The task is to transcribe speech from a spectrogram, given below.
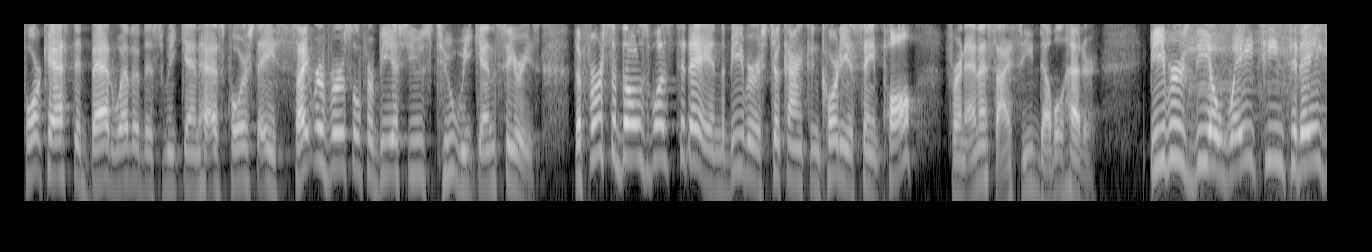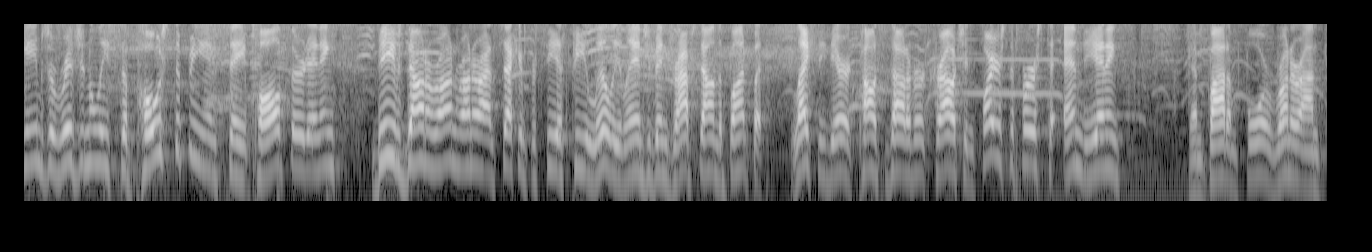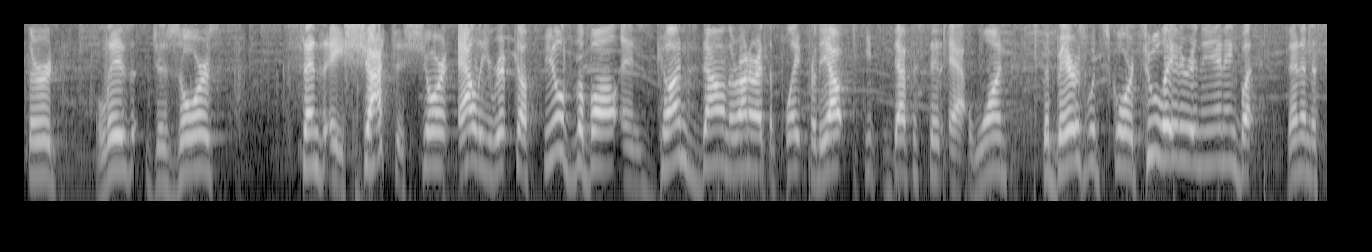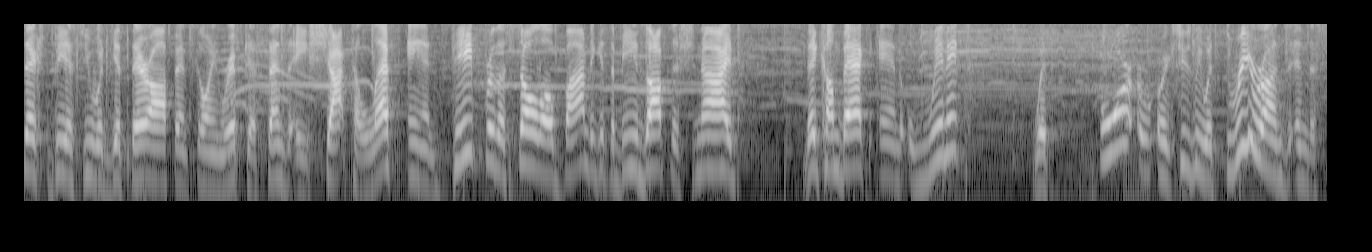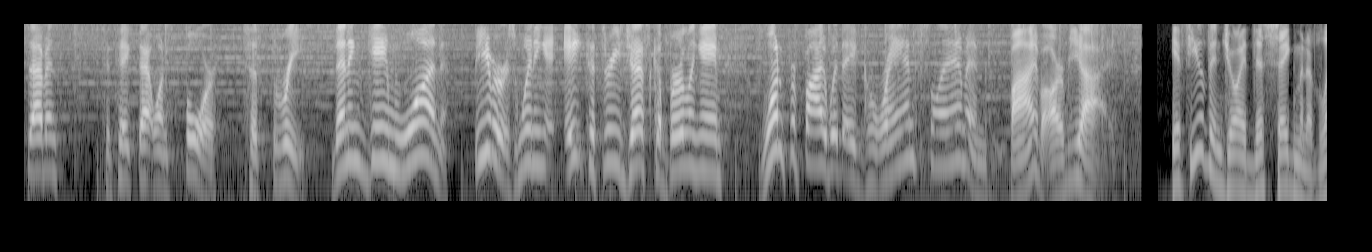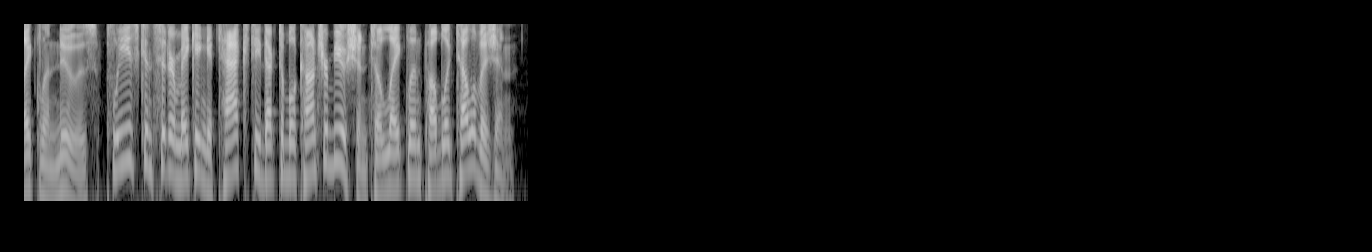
Forecasted bad weather this weekend has forced a site reversal for BSU's two weekend series. The first of those was today, and the Beavers took on Concordia St. Paul for an NSIC doubleheader. Beavers, the away team today, game's originally supposed to be in St. Paul. Third inning, Beavs down a run, runner on second for CSP. Lily Langevin drops down the bunt, but Lexi Derrick pounces out of her crouch and fires to first to end the inning. Then bottom four, runner on third, Liz Jazors sends a shot to short. Ali Ripka fields the ball and guns down the runner at the plate for the out to keep the deficit at one. The Bears would score two later in the inning, but then in the sixth, BSU would get their offense going. Ripka sends a shot to left and deep for the solo bomb to get the Beavs off the Schneid. They come back and win it with four, or excuse me, with three runs in the seventh to take that one four to three. Then in game one, Beavers winning 8 to 3. Jessica Burlingame, 1 for 5 with a grand slam and 5 RBIs. If you've enjoyed this segment of Lakeland News, please consider making a tax-deductible contribution to Lakeland Public Television.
